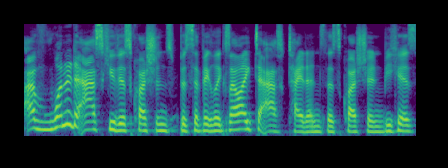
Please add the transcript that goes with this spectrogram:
I've wanted to ask you this question specifically because I like to ask tight ends this question because,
